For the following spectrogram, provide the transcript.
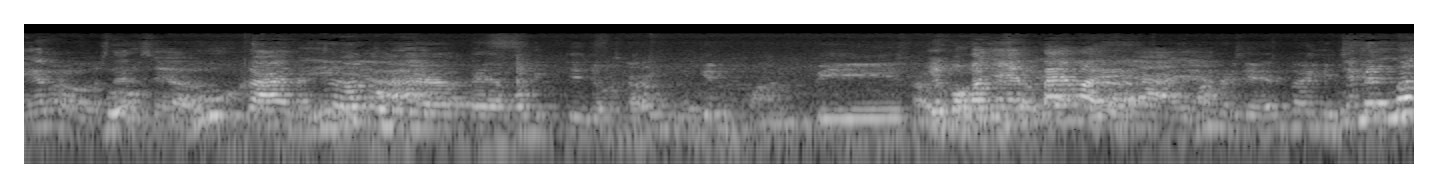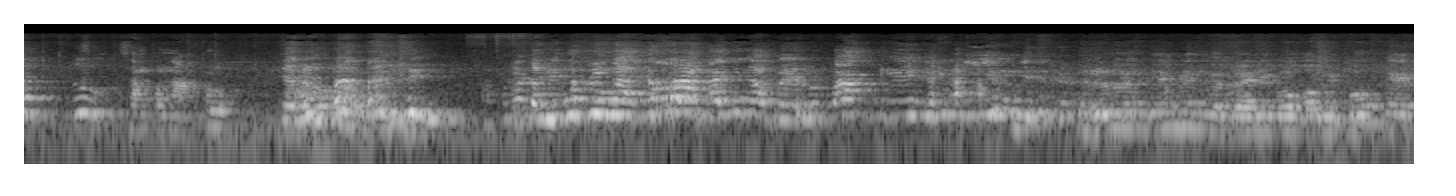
Ini hero, Bu- bukan, Iya, iya. komik kayak kayak komik yang zaman sekarang mungkin One Piece. Ya, pokoknya hentai lah ya. Iya, iya. Cuma versi hentai nih. Cemen banget lu. Sang penakluk. Cemen banget. Hitam putih nggak kerak aja ngapain lu pakai? Diem gitu. Lu yang cemen nggak berani bawa komik bokep.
